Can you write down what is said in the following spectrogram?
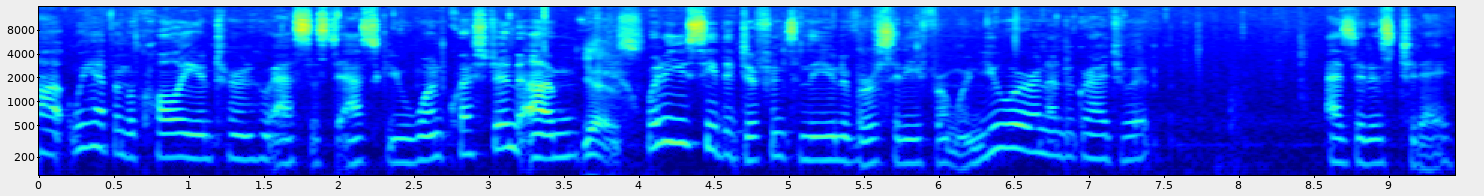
Uh, we have a Macaulay intern who asked us to ask you one question. Um, Yes. What do you see the difference in the university from when you were an undergraduate as it is today?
